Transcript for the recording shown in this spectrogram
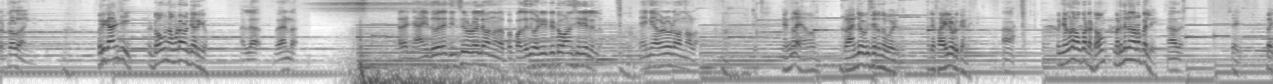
പെട്രോൾ വാങ്ങി. ഒരു കാര്യം ചെയ്യും. ടോം നമ്മുടെ അവിടെ കയറിയോ അല്ല വേണ്ട. അല്ല ഞാൻ ഇതുവരെ ജിൻസിയുടെ കൂടെ അല്ലേ വന്നത്? അപ്പൊ പകുതി വഴി ഇട്ടിട്ട് പോകണം ശരിയല്ലല്ലോ. ഞാൻ ഇനി അവരുടെ കൂടെ വന്നോളാം. ഞങ്ങളെ ബ്രാഞ്ച് ഓഫീസറിൽ ഒന്ന് പോയിരുന്നു. മറ്റേ ഫയൽ കൊടുക്കാനേ. ആ. അപ്പൊ ഞങ്ങൾ പോക്കോട്ടെ. ടോം വരുന്നില്ലെന്ന് ഉറപ്പല്ലേ? അതെ. ശരി ബൈ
